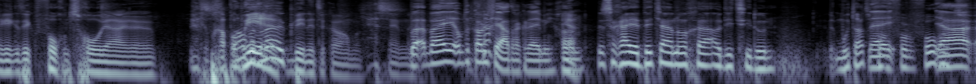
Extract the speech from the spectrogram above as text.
Ik denk dat ik volgend schooljaar eh, ga wat proberen binnen te komen. En, Bij, bij- op de Cardiff Theateracademie, gewoon. Dus dan ga je dit jaar nog eh, auditie doen. Moet dat Nee, voor, voor volgend? Ja,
